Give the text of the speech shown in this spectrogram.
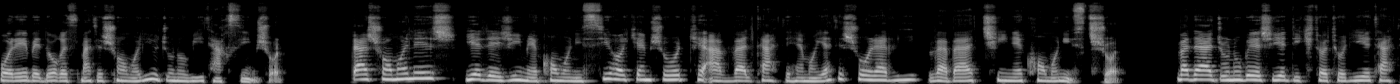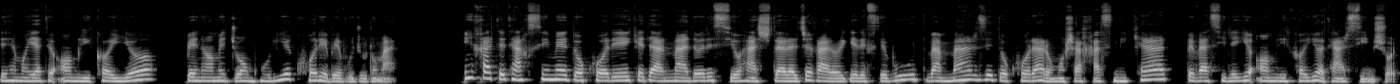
کره به دو قسمت شمالی و جنوبی تقسیم شد. در شمالش یه رژیم کمونیستی حاکم شد که اول تحت حمایت شوروی و بعد چین کمونیست شد و در جنوبش یه دیکتاتوری تحت حمایت آمریکایی‌ها به نام جمهوری کره به وجود اومد. این خط تقسیم دو کره که در مدار 38 درجه قرار گرفته بود و مرز دو کره رو مشخص می‌کرد به وسیله آمریکایی‌ها ترسیم شد.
